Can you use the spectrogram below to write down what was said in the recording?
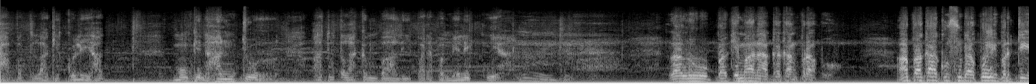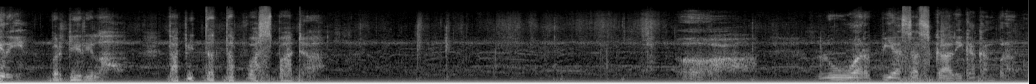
Dapat lagi kulihat. Mungkin hancur atau telah kembali pada pemiliknya. Hmm. Lalu bagaimana Kakang Prabu? Apakah aku sudah boleh berdiri? Berdirilah, tapi tetap waspada. Oh, luar biasa sekali Kakang Prabu.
